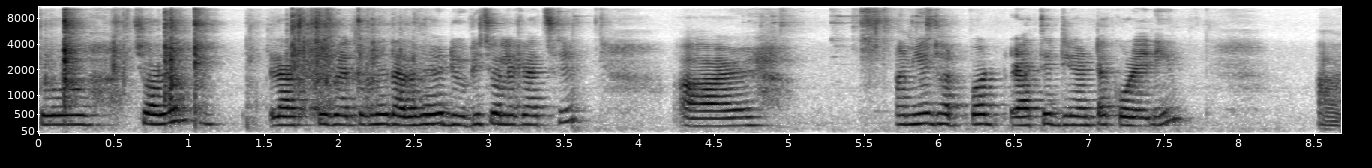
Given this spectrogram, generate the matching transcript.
তো চলো, রাত্রিবেলা তোমাদের দাদাভাইয়ের ডিউটি চলে গেছে, আর আমিও ঝটপট রাতের ডিনারটা করে নিই। আর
